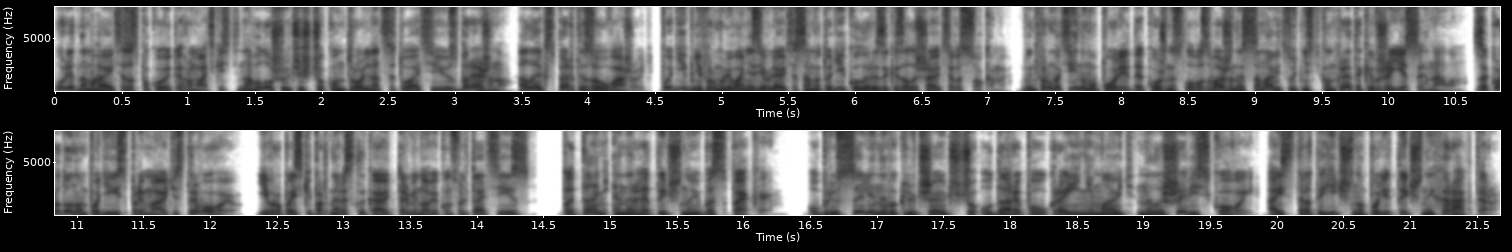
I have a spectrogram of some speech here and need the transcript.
Уряд намагається заспокоїти громадськість, наголошуючи, що контроль над ситуацією збережено, але експерти зауважують, подібні формулювання з'являються саме тоді, коли ризики залишаються високими. В інформаційному полі, де кожне слово зважене, сама відсутність конкретики вже є сигналом. За кордоном події сприймають із тривогою. Європейські партнери скликають термінові консультації з питань енергетичної безпеки. У Брюсселі не виключають, що удари по Україні мають не лише військовий, а й стратегічно-політичний характер,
